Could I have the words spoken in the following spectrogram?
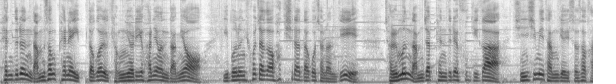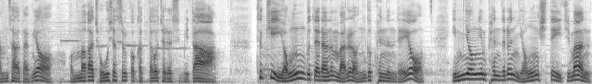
팬들은 남성 팬의 입덕을 격렬히 환영한다며 이분은 효자가 확실하다고 전한 뒤 젊은 남자 팬들의 후기가 진심이 담겨 있어서 감사하다며 엄마가 좋으셨을 것 같다고 전했습니다. 특히 영웅부대라는 말을 언급했는데요. 임영웅님 팬들은 영웅시대이지만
